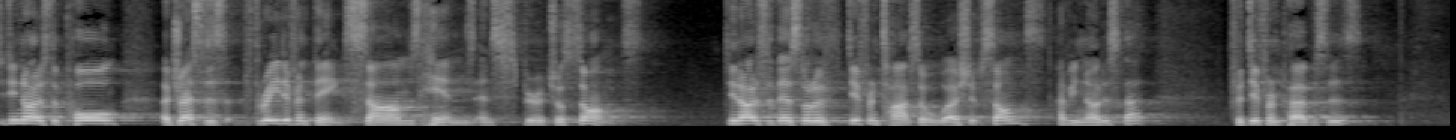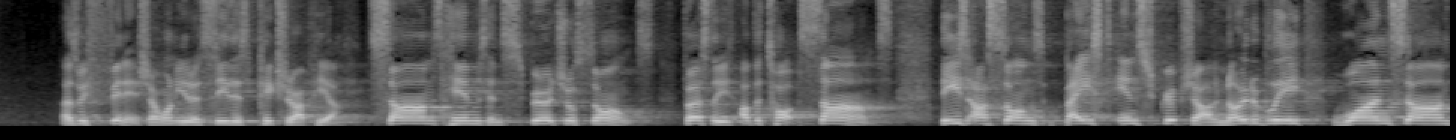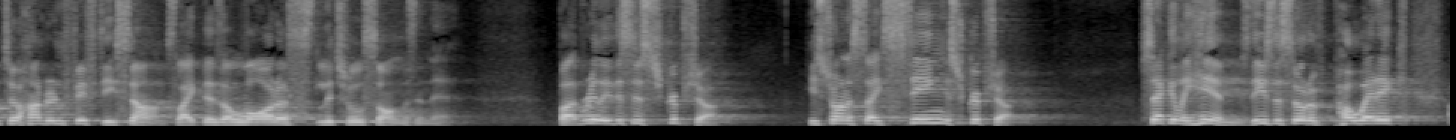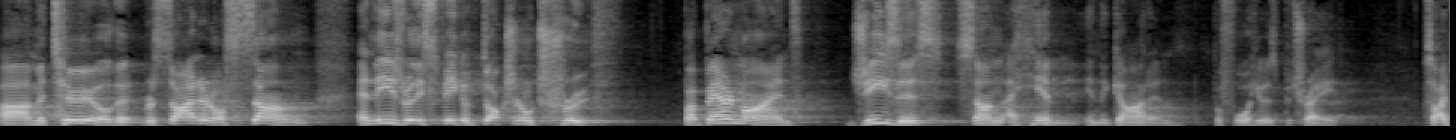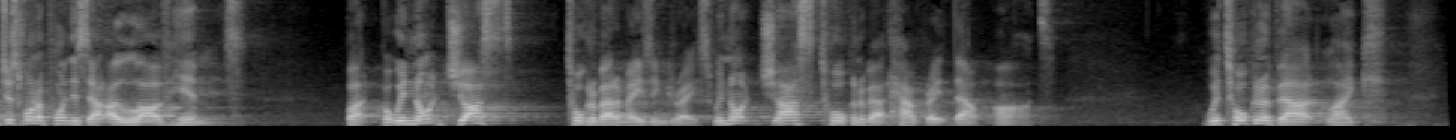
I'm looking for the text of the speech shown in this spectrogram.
did you notice that Paul addresses three different things psalms, hymns, and spiritual songs? Do you notice that there's sort of different types of worship songs? Have you noticed that? For different purposes. As we finish, I want you to see this picture up here Psalms, hymns, and spiritual songs. Firstly, at the top, Psalms. These are songs based in Scripture, notably one psalm to 150 psalms. Like there's a lot of literal songs in there. But really, this is scripture. He's trying to say, sing scripture. Secondly, hymns. These are sort of poetic uh, material that recited or sung. And these really speak of doctrinal truth. But bear in mind, Jesus sung a hymn in the garden before he was betrayed. So I just want to point this out. I love hymns. But, but we're not just talking about amazing grace. We're not just talking about how great thou art. We're talking about like,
